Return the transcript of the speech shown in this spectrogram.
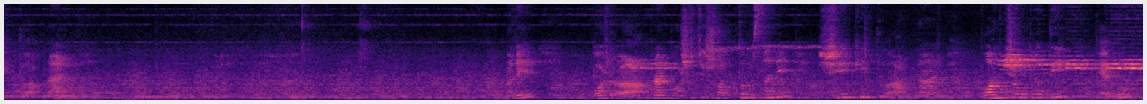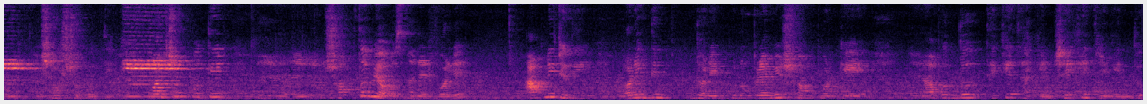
কিন্তু আপনার মানে আপনার বসেছে সপ্তম স্থানে সে কিন্তু আপনার পঞ্চমপতি এবং ষষ্ঠপতি। পঞ্চমপতির সপ্তমী অবস্থানের ফলে আপনি যদি অনেকদিন ধরে কোনো প্রেমের সম্পর্কে আবদ্ধ থেকে থাকেন সেক্ষেত্রে কিন্তু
